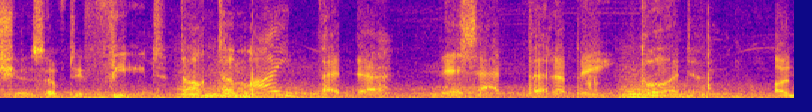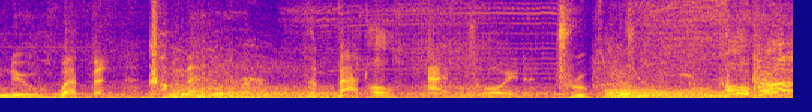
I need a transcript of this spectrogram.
Ashes of defeat, Dr. Mindbender, this had better be good. a new weapon, Commander. The Battle Android Trooper. Cobra!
